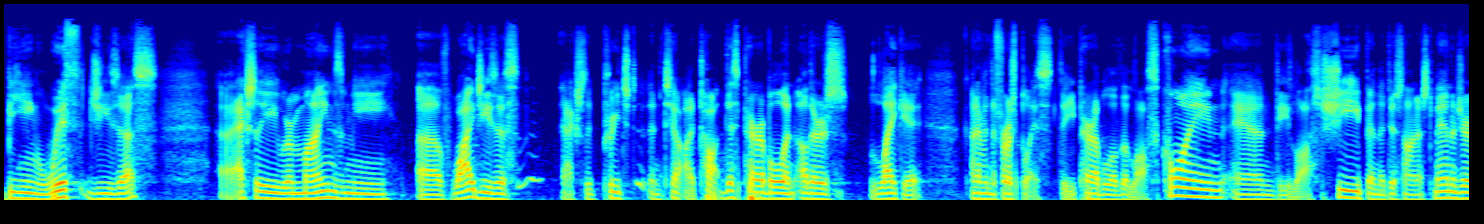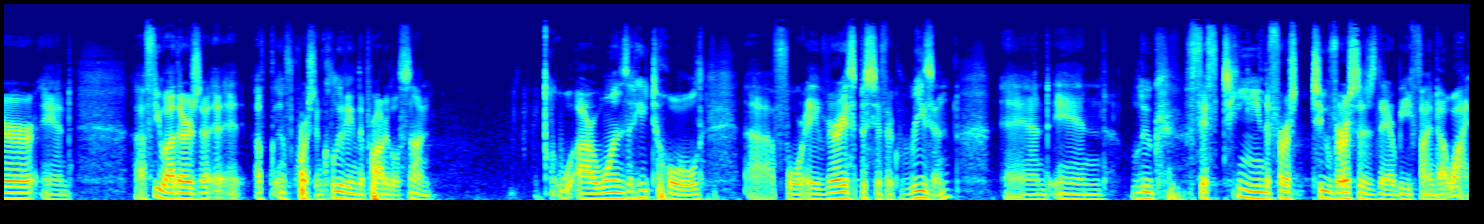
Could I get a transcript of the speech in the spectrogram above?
being with Jesus uh, actually reminds me of why Jesus actually preached and ta- uh, taught this parable and others like it kind of in the first place the parable of the lost coin and the lost sheep and the dishonest manager and a few others, uh, uh, of course, including the prodigal son, are ones that he told uh, for a very specific reason. And in Luke 15, the first two verses there, we find out why.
